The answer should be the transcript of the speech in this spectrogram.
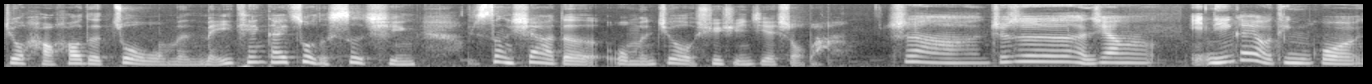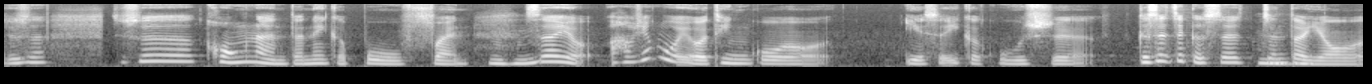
就好好的做我们每一天该做的事情，剩下的我们就虚心接受吧。是啊，就是很像你应该有听过，就是就是空难的那个部分，是有好像我有听过，也是一个故事，可是这个是真的有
